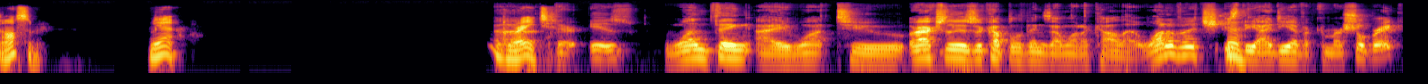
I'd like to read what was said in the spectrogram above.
Awesome. Yeah. Uh, Great. there is one thing I want to, or actually, there's a couple of things I want to call out. One of which is the idea of a commercial break.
